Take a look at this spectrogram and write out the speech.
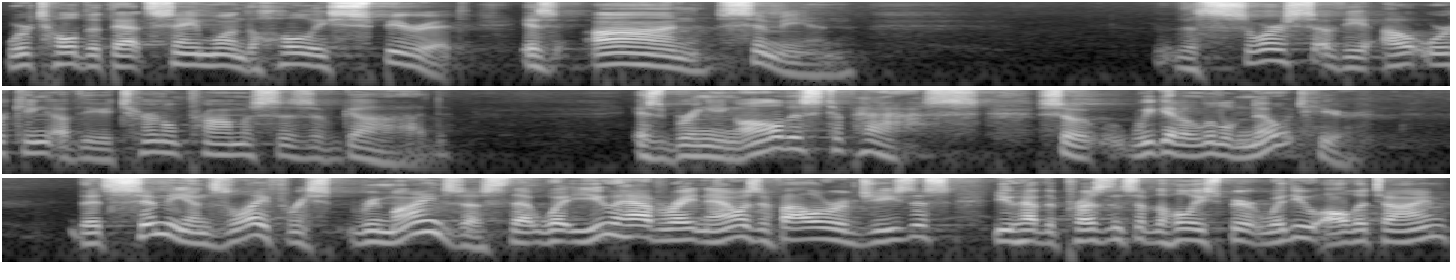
we're told that that same one, the Holy Spirit, is on Simeon. The source of the outworking of the eternal promises of God is bringing all this to pass. So, we get a little note here that Simeon's life re- reminds us that what you have right now as a follower of Jesus, you have the presence of the Holy Spirit with you all the time,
